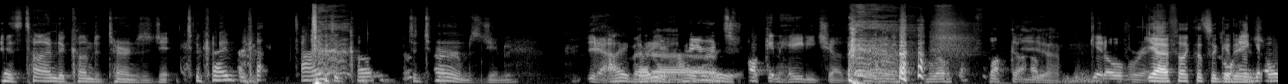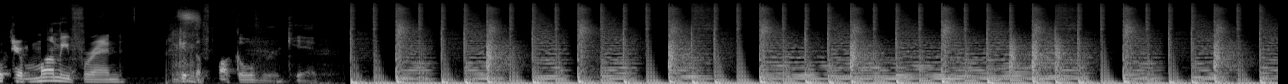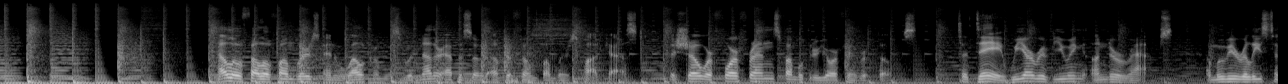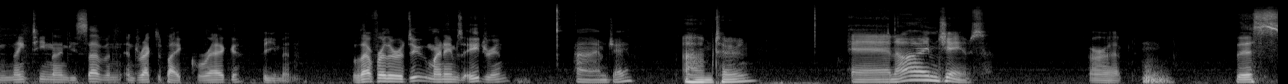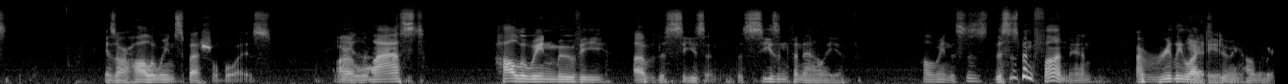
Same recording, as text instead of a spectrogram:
It's time to come to terms, Jim. To kind, time to come to terms, Jimmy. Yeah, I that, agree. uh, I Parents agree. fucking hate each other. Grow the fuck up. yeah. Get over it. Yeah, I feel like that's a Go good hang age. out with your mummy friend. Get the fuck over it, kid. Hello, fellow fumblers, and welcome to another episode of the Film Fumblers podcast, the show where four friends fumble through your favorite films. Today, we are reviewing Under Wraps, a movie released in 1997 and directed by Greg Beeman. Without further ado, my name's Adrian. I'm Jay. I'm Taryn. And I'm James. All right. This is our Halloween special, boys. Our last Halloween movie of the season, the season finale of Halloween. This is this has been fun, man. I've really Yeah, liked dude. doing Halloween.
